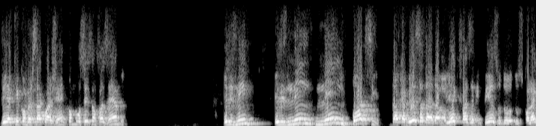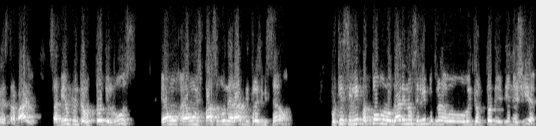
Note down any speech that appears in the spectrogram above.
veio aqui conversar com a gente como vocês estão fazendo. Eles nem, eles nem, nem hipótese da cabeça da, da mulher que faz a limpeza, do, dos colegas de trabalho, sabiam que o interruptor de luz é um, é um espaço vulnerável de transmissão porque se limpa todo lugar e não se limpa o, interruptor de, de energia.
